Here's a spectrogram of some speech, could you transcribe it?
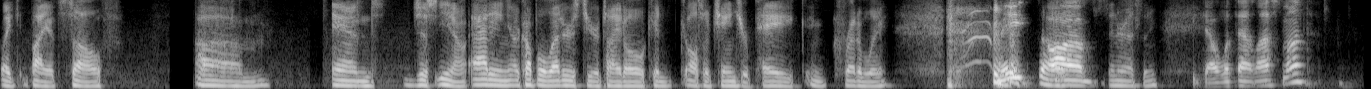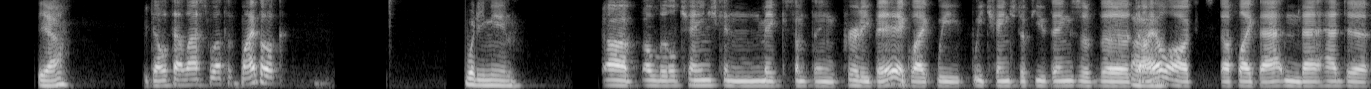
like by itself. Um and just you know adding a couple letters to your title can also change your pay incredibly. Mate, so um, it's interesting. We dealt with that last month. Yeah. We dealt with that last month with my book. What do you mean? Uh, a little change can make something pretty big. Like we we changed a few things of the oh. dialogue and stuff like that, and that had to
